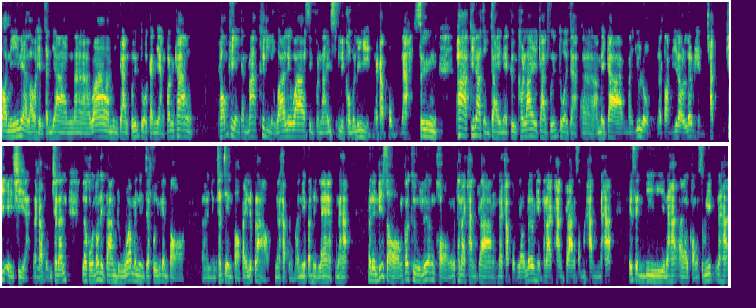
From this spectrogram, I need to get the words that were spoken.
ตอนนี้เนี่ยเราเห็นสัญญาณอ่าว่ามีการฟื้นตัวกันอย่างค่อนข้าง พร้อมเพรียงกันมากขึ้น หรือว่าเรียกว่า synchronized recovery นะครับผมนะซึ่งภาพที่น่าสนใจเนี่ยคือเขาไล่การฟื้นตัวจากอเมริกามายุโรปแล้วตอนนี้เราเริ่มเห็นชัดที่เอเชียนะครับผมฉะนั้นเราคงต้องติดตามดูว่ามันยังจะฟื้นกันต่อออย่างชัดเจนต่อไปหรือเปล่านะครับผมอันนี้ประเด็นแรกนะฮะประเด็นที่สองก็คือเรื่องของธนาคารกลางนะครับผมเราเริ่มเห็นธนาคารกลางสำคัญนะฮะ SNB นะฮะของสวิตนะฮะ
